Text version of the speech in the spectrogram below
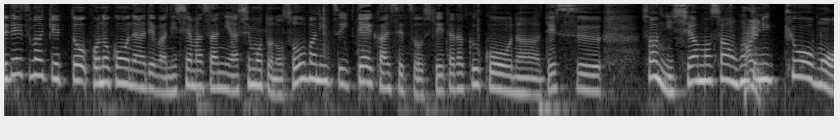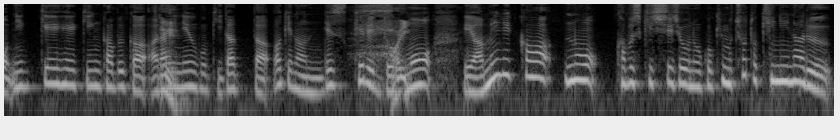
トゥデイズマーケット、このコーナーでは西山さんに足元の相場について解説をしていただくコーナーです。さあ、西山さん、本当に今日も日経平均株価、荒い値動きだったわけなんですけれども、えアメリカの株式市場の動きもちょっと気になる、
